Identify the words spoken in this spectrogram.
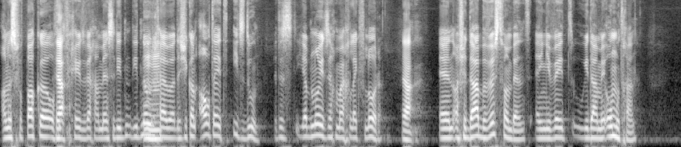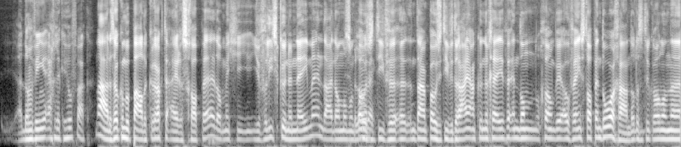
anders verpakken of je geeft het weg aan mensen die, het- die het nodig Mhm. hebben. Dus je kan altijd iets doen. Het is, je hebt nooit zeg maar gelijk verloren. Ja. En als je daar bewust van bent en je weet hoe je daarmee om moet gaan, ja, dan win je eigenlijk heel vaak. Nou, dat is ook een bepaalde karaktereigenschap. Hè? Dan met je je verlies kunnen nemen en daar dan Dat op een positieve, eh, daar een positieve draai aan kunnen geven. En dan gewoon weer overheen stappen en doorgaan. Dat is natuurlijk wel een, eh,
